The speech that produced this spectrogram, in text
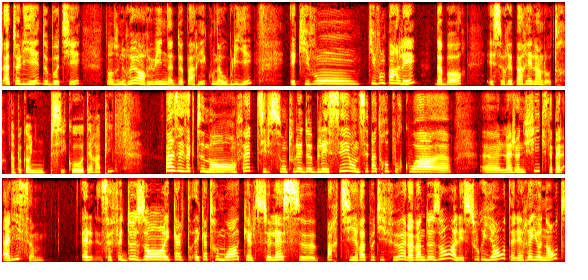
atelier de bottier, dans une rue en ruine de Paris qu'on a oublié, et qui vont, qui vont parler d'abord et se réparer l'un l'autre. Un peu comme une psychothérapie? Pas exactement. En fait, ils sont tous les deux blessés. On ne sait pas trop pourquoi. Euh, euh, la jeune fille qui s'appelle Alice, elle, ça fait deux ans et quatre, et quatre mois qu'elle se laisse euh, partir à petit feu. Elle a 22 ans, elle est souriante, elle est rayonnante.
